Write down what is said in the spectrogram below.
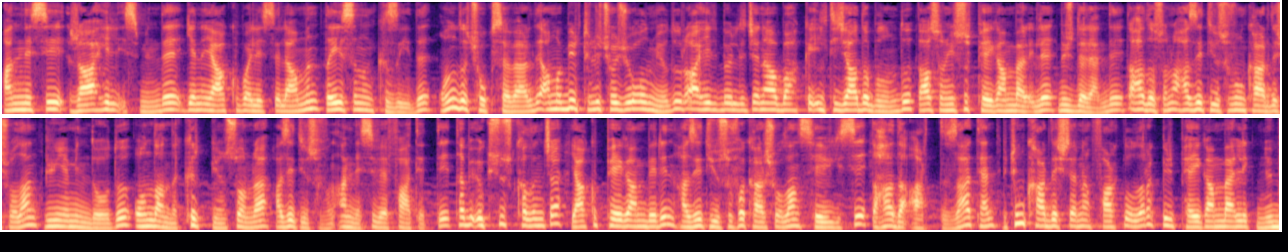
Annesi Rahil isminde gene Yakup Aleyhisselam'ın dayısının kızıydı. Onu da çok severdi ama bir türlü çocuğu olmuyordu. Rahil böyle Cenab-ı Hakk'a ilticada bulundu. Daha sonra Yusuf peygamber ile müjdelendi. Daha da sonra Hazreti Yusuf'un kardeşi olan Bünyamin doğdu. Ondan da 40 gün sonra Hazreti Yusuf'un annesi vefat etti. Tabi öksüz kalınca Yakup peygamberin Hazreti Yusuf'a karşı olan sevgisi daha da arttı. Zaten bütün kardeşlerinden farklı olarak bir peygamberlik, nübüvvet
